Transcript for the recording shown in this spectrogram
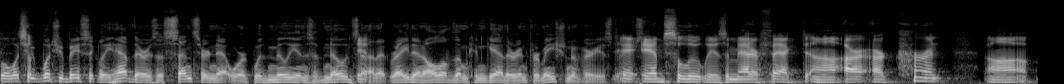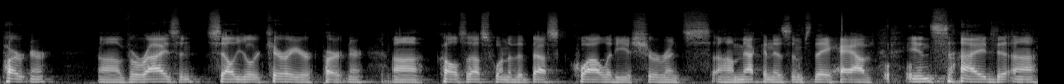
Well, what, so, you, what you basically have there is a sensor network with millions of nodes yeah. on it, right? And all of them can gather information of various types. A- absolutely. As a matter of fact, uh, our, our current uh, partner, uh, Verizon, cellular carrier partner, uh, calls us one of the best quality assurance uh, mechanisms they have inside uh,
